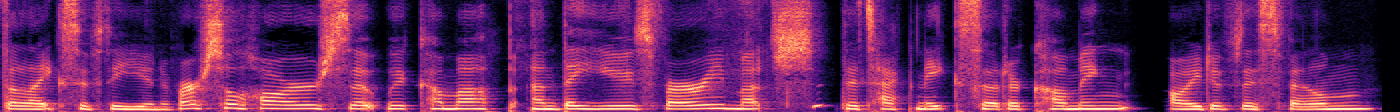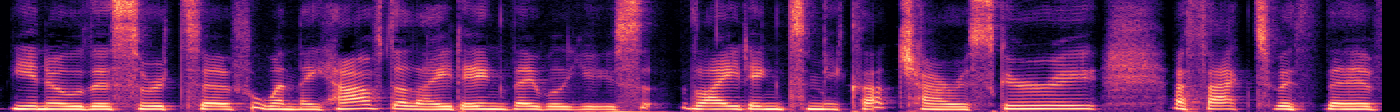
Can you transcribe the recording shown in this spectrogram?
the likes of the universal horrors that would come up and they use very much the techniques that are coming out of this film you know the sorts of when they have the lighting they will use lighting to make that chiaroscuro effect with the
